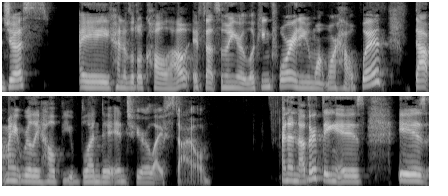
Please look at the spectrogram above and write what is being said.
just a kind of little call out if that's something you're looking for and you want more help with, that might really help you blend it into your lifestyle. And another thing is is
